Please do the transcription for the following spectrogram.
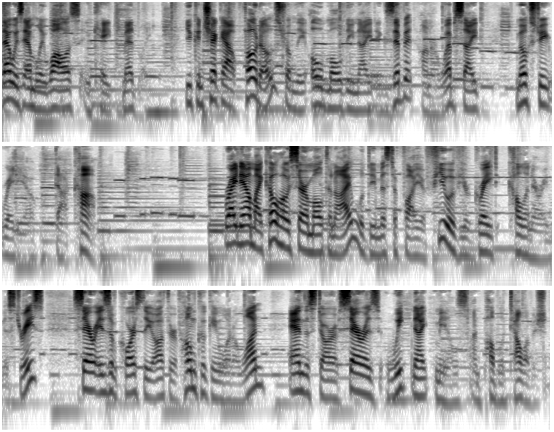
That was Emily Wallace and Kate Medley. You can check out photos from the Oh Moldy Night exhibit on our website, milkstreetradio.com. Right now, my co host Sara Moulton and I will demystify a few of your great culinary mysteries. Sara is, of course, the author of Home Cooking 101 and the star of Sara's Weeknight Meals on public television.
